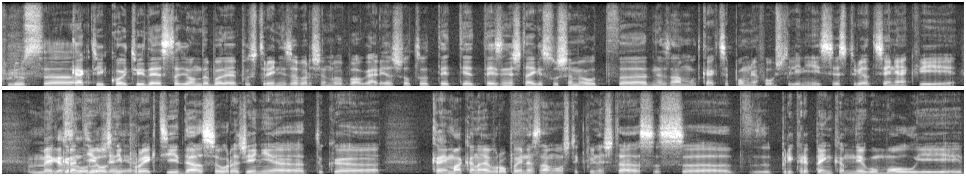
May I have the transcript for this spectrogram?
плюс... А... както и който и да е стадион да бъде построен и завършен в България, защото те, те, тези неща ги слушаме от, а, не знам, от как се помня в общи линии, се строят все някакви Мега грандиозни проекти, да, съоръжения, тук а, каймака на Европа и не знам още какви неща с а, прикрепен към него мол и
